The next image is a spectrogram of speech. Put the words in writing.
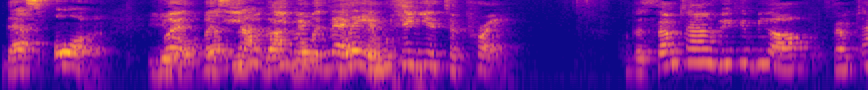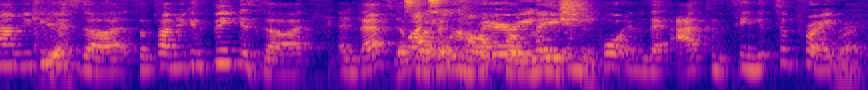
That's order. You but know, but that's even, not even with that, playing with continue to pray. Because sometimes we can be off. Sometimes you can Yeah. miss God. Sometimes you can think it's God. And that's, That's why, why it was very important that I continue to pray. Right.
